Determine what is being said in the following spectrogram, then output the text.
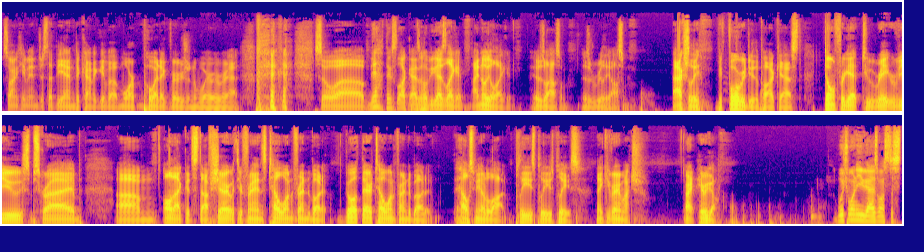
Sonia came in just at the end to kind of give a more poetic version of where we were at. so, uh, yeah, thanks a lot, guys. I hope you guys like it. I know you'll like it. It was awesome. It was really awesome. Actually, before we do the podcast, don't forget to rate, review, subscribe, um, all that good stuff. Share it with your friends. Tell one friend about it. Go out there, tell one friend about it. It helps me out a lot. Please, please, please. Thank you very much. All right, here we go. Which one of you guys wants to s-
